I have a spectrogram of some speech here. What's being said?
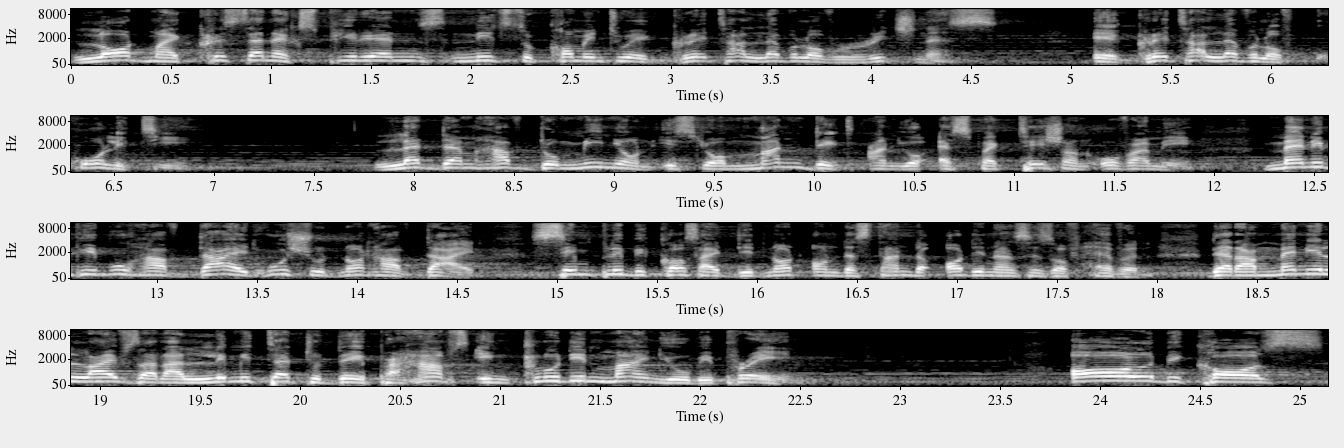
Lord my christian experience needs to come into a greater level of richness a greater level of quality let them have dominion is your mandate and your expectation over me. Many people have died who should not have died simply because i did not understand the ordinances of heaven. There are many lives that are limited today perhaps including mine you will be praying. All because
